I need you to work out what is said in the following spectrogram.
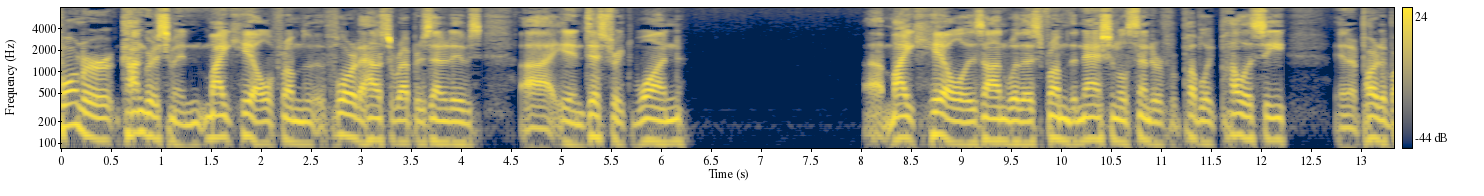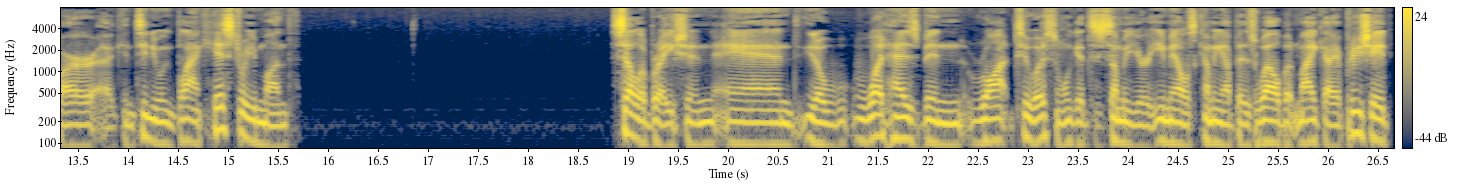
former Congressman Mike Hill from the Florida House of Representatives uh, in District 1. Uh, Mike Hill is on with us from the National Center for Public Policy and a part of our uh, continuing Black History Month celebration and you know what has been wrought to us and we'll get to some of your emails coming up as well but mike i appreciate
